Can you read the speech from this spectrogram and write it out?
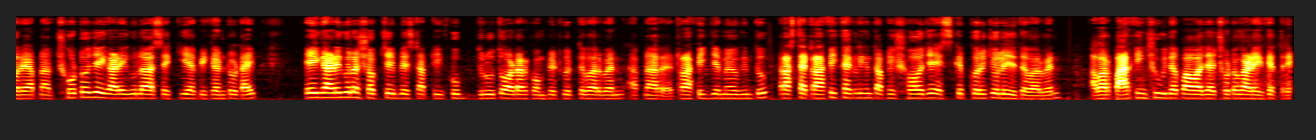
করে, আপনার ছোট যে গাড়িগুলো আছে কিয়া পিকান্টো টাইপ এই গাড়িগুলো সবচেয়ে বেস্ট আপনি খুব দ্রুত অর্ডার কমপ্লিট করতে পারবেন। আপনার ট্রাফিক জ্যামেও কিন্তু, রাস্তায় ট্রাফিক থাকলে কিন্তু আপনি সহজে এসকেপ করে চলে যেতে পারবেন। আবার পার্কিং সুবিধা পাওয়া যায় ছোট গাড়ির ক্ষেত্রে।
